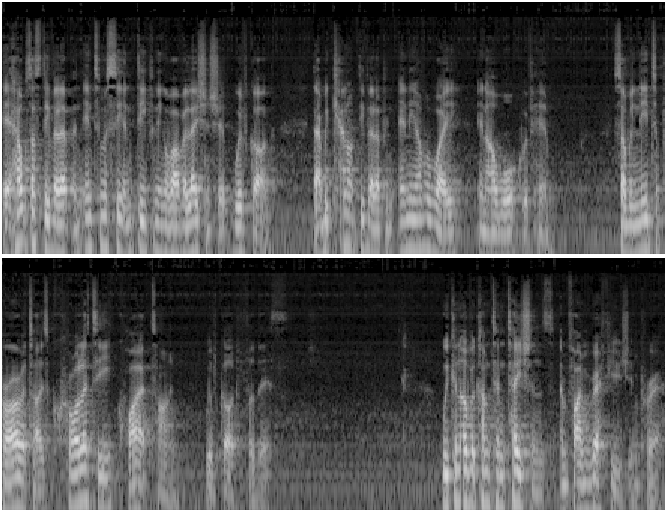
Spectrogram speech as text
It helps us develop an intimacy and deepening of our relationship with God that we cannot develop in any other way in our walk with Him. So we need to prioritize quality, quiet time with God for this. We can overcome temptations and find refuge in prayer.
